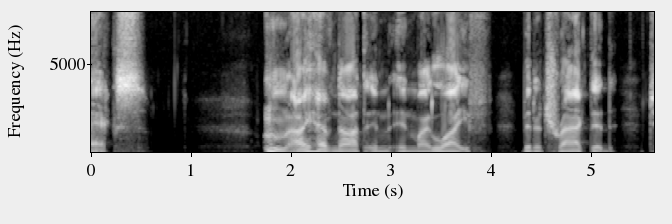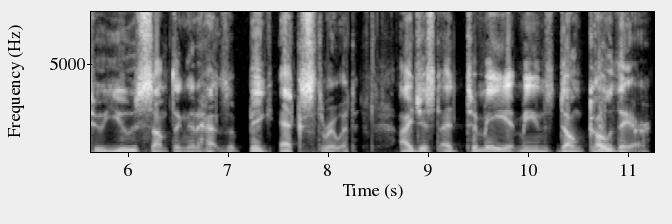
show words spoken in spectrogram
X. I have not in, in my life been attracted to use something that has a big X through it. I just, uh, to me, it means don't go there,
